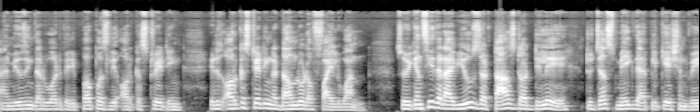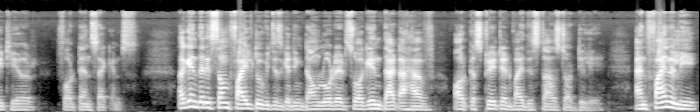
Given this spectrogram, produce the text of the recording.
I'm using that word very purposely orchestrating. It is orchestrating a download of file one. So you can see that I've used a task.delay to just make the application wait here for 10 seconds. Again, there is some file two which is getting downloaded. So again, that I have orchestrated by this task.delay. And finally,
